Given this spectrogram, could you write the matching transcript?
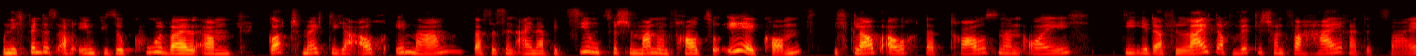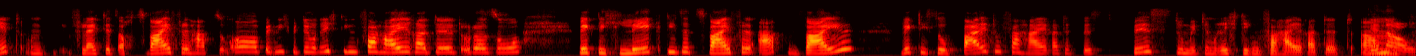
Und ich finde es auch irgendwie so cool, weil ähm, Gott möchte ja auch immer, dass es in einer Beziehung zwischen Mann und Frau zur Ehe kommt. Ich glaube auch da draußen an euch, die ihr da vielleicht auch wirklich schon verheiratet seid und vielleicht jetzt auch Zweifel habt, so, oh, bin ich mit dem Richtigen verheiratet oder so, wirklich legt diese Zweifel ab, weil wirklich sobald du verheiratet bist, bist du mit dem Richtigen verheiratet. Ähm, genau.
